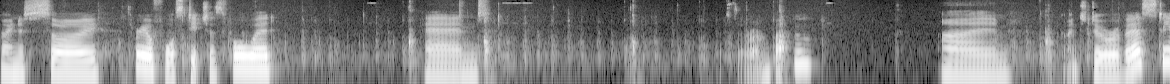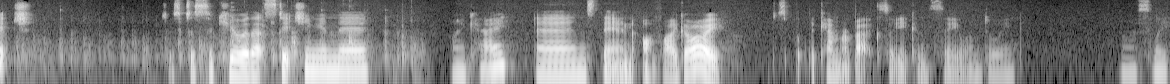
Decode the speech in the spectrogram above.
I'm going to sew three or four stitches forward. And press the wrong button. I'm going to do a reverse stitch just to secure that stitching in there. Okay, and then off I go. Just put the camera back so you can see what I'm doing nicely.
